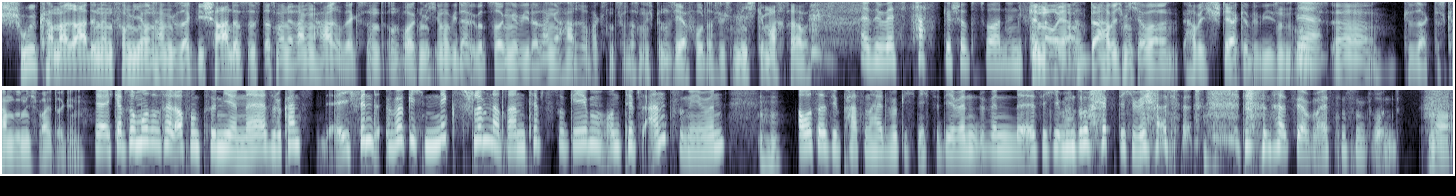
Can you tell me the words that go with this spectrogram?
Schulkameradinnen von mir und haben gesagt, wie schade es ist, dass meine langen Haare weg sind und wollten mich immer wieder überzeugen, mir wieder lange Haare wachsen zu lassen. Ich bin sehr froh, dass ich es nicht gemacht habe. Also du wärst fast geschubst worden in die Genau, ja. Da habe ich mich aber, habe ich Stärke bewiesen ja. und äh, gesagt, das kann so nicht weitergehen. Ja, ich glaube, so muss es halt auch funktionieren. Ne? Also du kannst, ich finde wirklich nichts schlimm daran, Tipps zu geben und Tipps anzunehmen, mhm. außer sie passen halt wirklich nicht zu dir. Wenn, wenn sich jemand so heftig wehrt, dann hat es ja meistens einen Grund. Ja.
